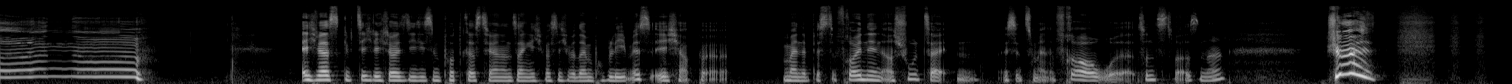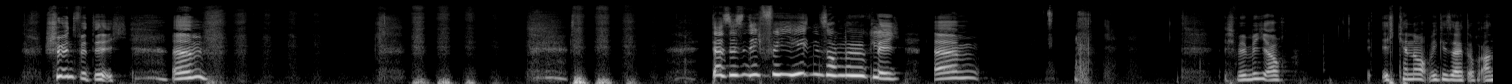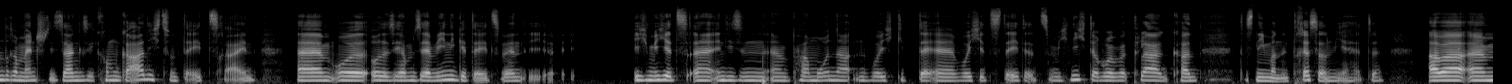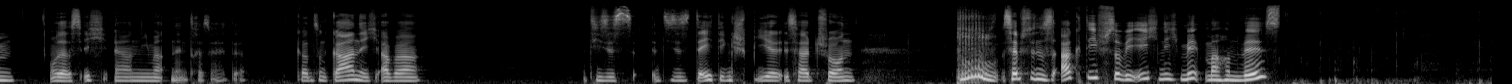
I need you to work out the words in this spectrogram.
Ich weiß, es gibt sicherlich Leute, die diesen Podcast hören und sagen, ich weiß nicht, was dein Problem ist. Ich habe äh, meine beste Freundin aus Schulzeiten ist jetzt meine Frau oder sonst was, ne? Schön! Schön für dich. Ähm das ist nicht für jeden so möglich. Ähm ich will mich auch. Ich kenne auch, wie gesagt, auch andere Menschen, die sagen, sie kommen gar nicht zu Dates rein. Ähm, oder, oder sie haben sehr wenige Dates, wenn ich mich jetzt äh, in diesen äh, paar Monaten, wo ich, äh, wo ich jetzt date, jetzt mich nicht darüber klagen kann, dass niemand Interesse an mir hätte. Aber, ähm, oder dass ich an niemanden Interesse hätte. Ganz und gar nicht, aber dieses, dieses Dating-Spiel ist halt schon, selbst wenn du es aktiv, so wie ich, nicht mitmachen willst,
